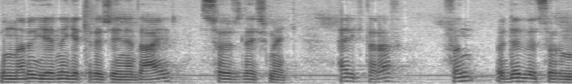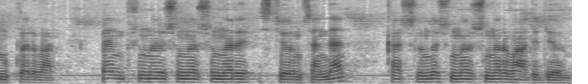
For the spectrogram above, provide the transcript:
bunları yerine getireceğine dair sözleşmek. Her iki tarafın ödev ve sorumlulukları var. Ben şunları şunları şunları istiyorum senden, karşılığında şunları şunları vaat ediyorum.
